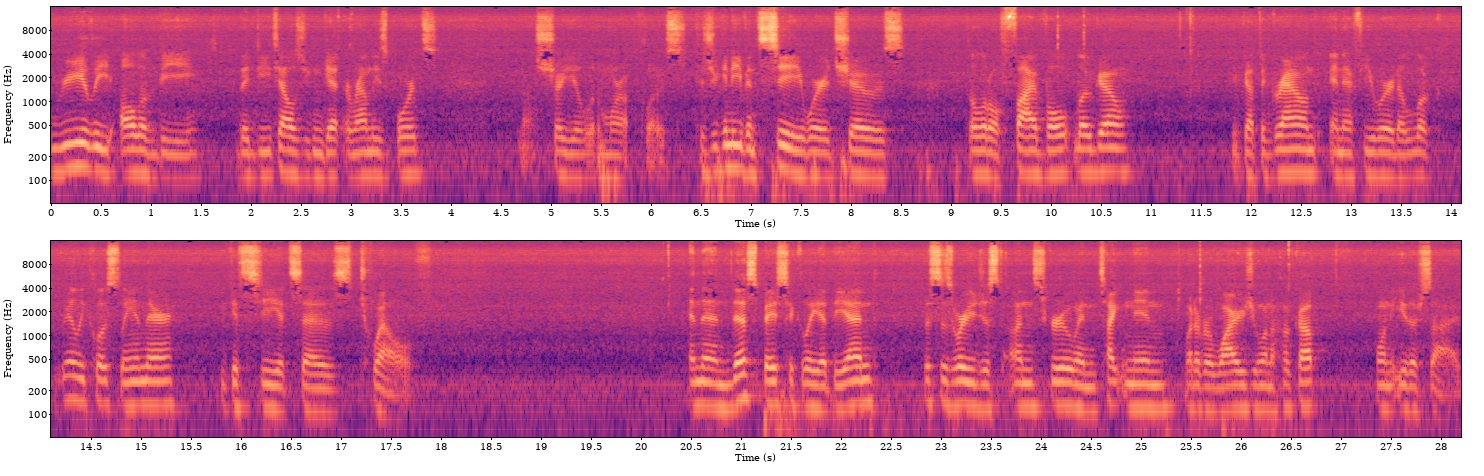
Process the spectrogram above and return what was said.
really all of the, the details you can get around these boards. I'll show you a little more up close because you can even see where it shows the little 5 volt logo. You've got the ground and if you were to look really closely in there, you can see it says 12. And then this basically at the end, this is where you just unscrew and tighten in whatever wires you want to hook up on either side.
